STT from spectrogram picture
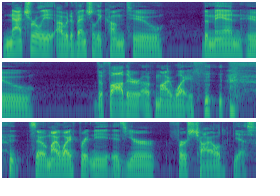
naturally, I would eventually come to the man who, the father of my wife. so my wife Brittany is your first child. Yes.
